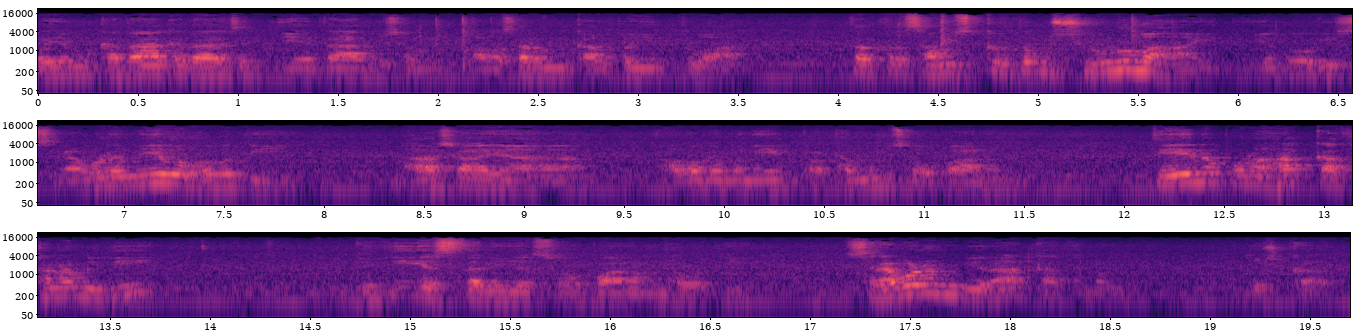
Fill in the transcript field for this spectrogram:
वयं कदा कदाचित् एतादृशम् अवसरं कल्पयित्वा तत्र संस्कृतं शृणुमः इति यतोहि श्रवणमेव भवति भाषायाः अवगमने प्रथमं सोपानं तेन पुनः कथनमिति द्वितीयस्तरीयसोपानं भवति श्रवणं विना कथनं दुष्करम्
